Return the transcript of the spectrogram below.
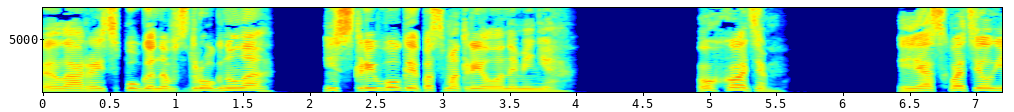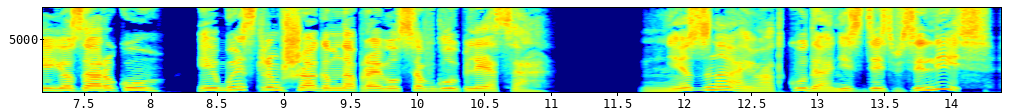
Элара испуганно вздрогнула и с тревогой посмотрела на меня. «Уходим». Я схватил ее за руку и быстрым шагом направился вглубь леса. Не знаю, откуда они здесь взялись,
